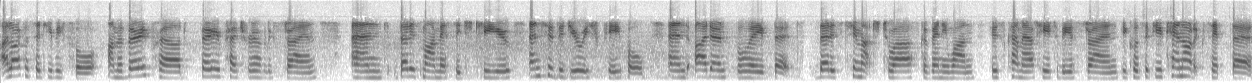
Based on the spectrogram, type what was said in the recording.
I, like I said to you before, I'm a very proud, very patriotic Australian, and that is my message to you and to the Jewish people. And I don't believe that that is too much to ask of anyone who's come out here to be Australian, because if you cannot accept that,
